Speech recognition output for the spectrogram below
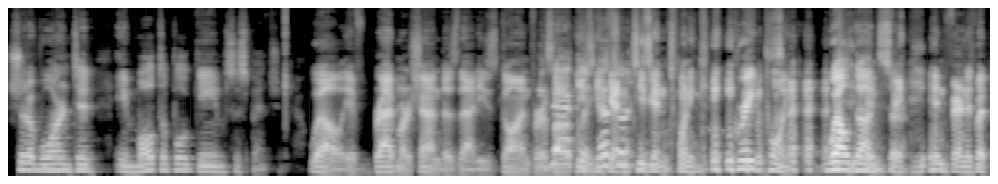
should have warranted a multiple game suspension. Well, if Brad Marchand does that, he's gone for Exactly, about he's, he's getting I- he's getting twenty games. Great point. Well done, in, sir. In fairness, but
